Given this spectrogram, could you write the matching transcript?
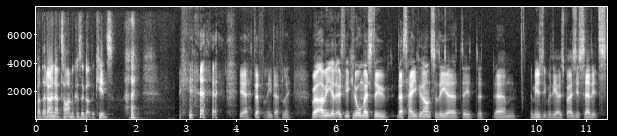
but they don't have time because they've got the kids. yeah, definitely, definitely. But I mean, you could almost do. That's how you could answer the uh, the the, um, the music videos. But as you said, it's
